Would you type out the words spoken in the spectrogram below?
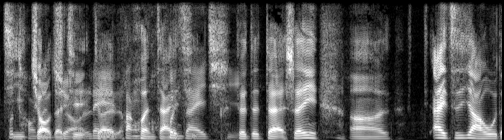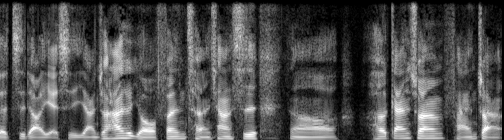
鸡酒的酒基对类放混在一起，混在一起，对对对，所以呃，艾滋药物的治疗也是一样，就它是有分成像是呃。核苷酸反转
